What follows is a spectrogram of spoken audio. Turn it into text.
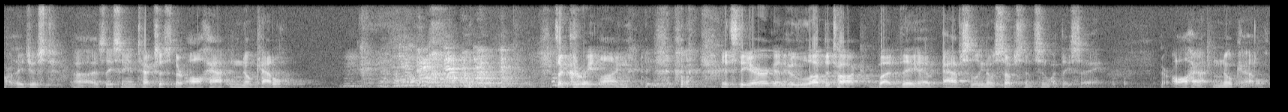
Are they just, uh, as they say in Texas, they're all hat and no cattle? It's a great line. It's the arrogant who love to talk, but they have absolutely no substance in what they say. They're all hat and no cattle.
